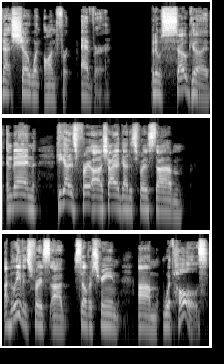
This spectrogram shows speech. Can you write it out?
that show went on forever. But it was so good, and then he got his first. Uh, Shia got his first. Um, I believe his first uh, silver screen um, with holes,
